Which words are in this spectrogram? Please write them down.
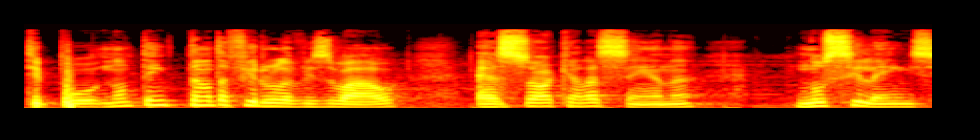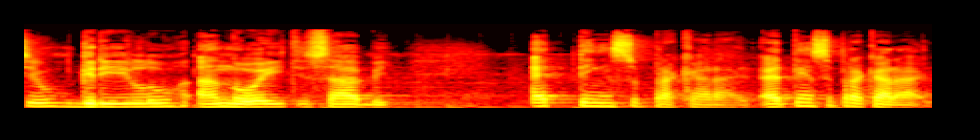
Tipo, não tem tanta firula visual, é só aquela cena no silêncio, grilo, à noite, sabe? É tenso pra caralho. É tenso pra caralho.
